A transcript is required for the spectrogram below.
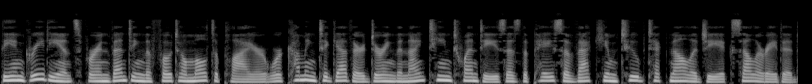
The ingredients for inventing the photomultiplier were coming together during the 1920s as the pace of vacuum tube technology accelerated.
